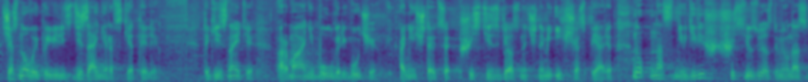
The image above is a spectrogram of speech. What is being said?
Сейчас новые появились, дизайнеровские отели. Такие, знаете, Армани, Булгари, Гуччи, они считаются шестизвездочными, их сейчас пиарят. Ну, нас не удивишь шестью звездами, у нас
